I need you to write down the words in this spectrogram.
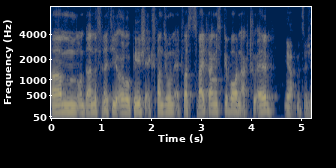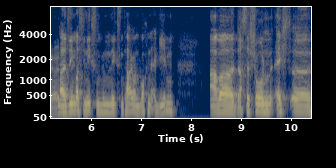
Ähm, und dann ist vielleicht die europäische Expansion etwas zweitrangig geworden aktuell. Ja, mit Sicherheit. Mal sehen, was die nächsten, nächsten Tage und Wochen ergeben. Aber das ist schon echt, äh,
